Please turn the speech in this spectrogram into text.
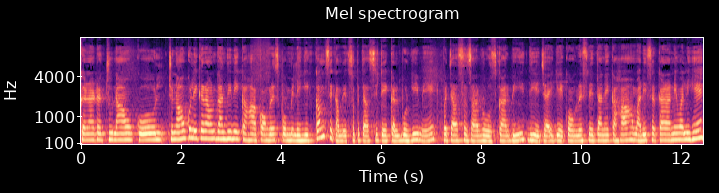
कर्नाटक चुनाव को चुनाव को लेकर राहुल गांधी ने कहा, कांग्रेस को मिलेंगी कम से कम 150 सीटें कलबुर्गी में पचास हज़ार रोज़गार भी दिए जाएँगे। कांग्रेस नेता ने कहा, हमारी सरकार आने वाली है,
